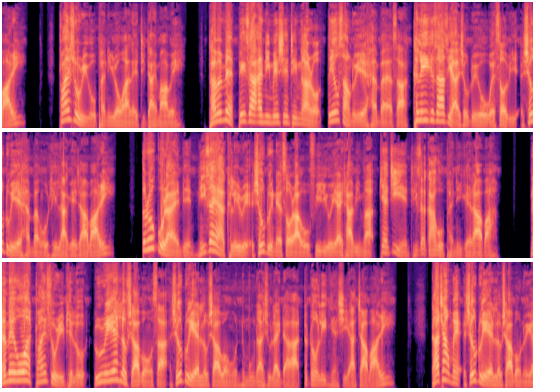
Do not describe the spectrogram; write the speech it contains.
ပါတယ်။ Toy Story ကိုဖန်တီးတော့ကလည်းဒီတိုင်းပါပဲ။ဒါပေမဲ့ Pixar Animation Team ကတော့သရုပ်ဆောင်တွေရဲ့ဟန်ပန်အစားခလေးကစားစရာအရုပ်တွေကိုဝယ်ဆော့ပြီးအရုပ်တွေရဲ့ဟန်ပန်ကိုလှေလာခဲ့ကြပါတယ်။ သူတို့ကိုယ်တိုင်အပြင်နီးစပ်ရာကလေးတွေအရုပ်တွေနဲ့ဆော့တာကိုဗီဒီယိုရိုက်ထားပြီးမှပြန်ကြည့်ရင်ဒီဇက်ကားကိုဖန်တီးခဲ့တာပါ။နာမည်က Toy Story ဖြစ်လို့လူတွေရဲ့လှုပ်ရှားပုံအစားအရုပ်တွေရဲ့လှုပ်ရှားပုံကိုနမူနာယူလိုက်တာကတော်တော်လေးညံရှိအားကြပါတယ်။ဒါကြောင့်ပဲအရုပ်တွေရဲ့လှုပ်ရှားပုံတွေက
